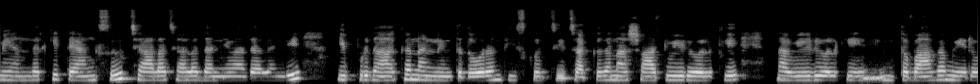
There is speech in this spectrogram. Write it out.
మీ అందరికీ థ్యాంక్స్ చాలా చాలా ధన్యవాదాలండి. ఇప్పుడు దాకా నన్ను ఇంత దూరం తీసుకొచ్చి చక్కగా నా షార్ట్ వీడియోలకి నా వీడియోలకి ఇంత బాగా మీరు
